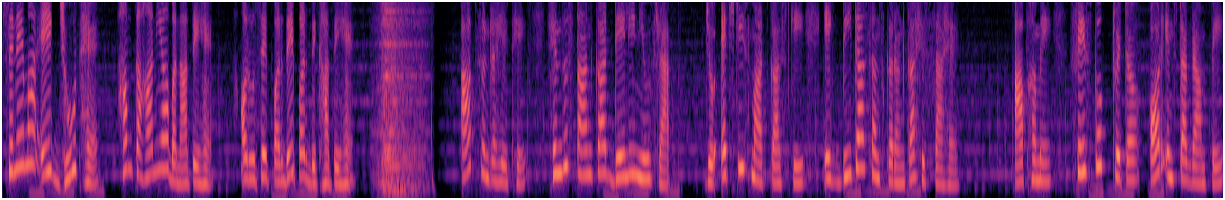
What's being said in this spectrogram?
सिनेमा एक झूठ है, हम कहानियाँ बनाते हैं, और उसे पर्दे पर दिखाते हैं। आप सुन रहे थे हिंदुस्तान का डेली न्यूज़ रैप, जो एच टी स्मार्टकास्ट की एक बीटा संस्करण का हिस्सा है। आप हमें फेसबुक ट्विटर और इंस्टाग्राम पे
